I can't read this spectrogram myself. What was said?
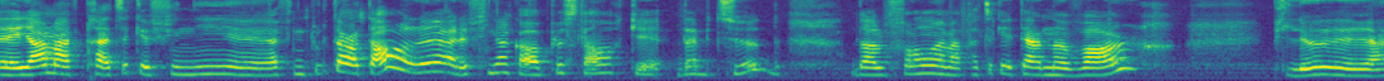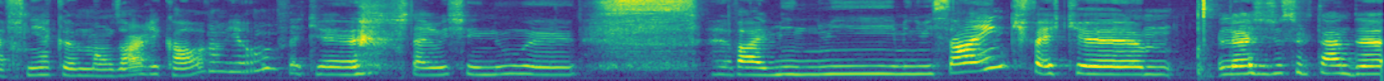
Euh, hier, ma pratique a fini, euh, a fini tout le temps tard. Elle a fini encore plus tard que d'habitude. Dans le fond, euh, ma pratique était à 9h. Puis là, elle a fini à comme 11h15 environ. Fait que je suis arrivée chez nous vers minuit, minuit 5. Fait que là, j'ai juste eu le temps de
